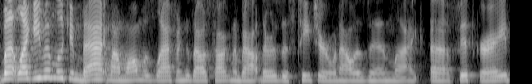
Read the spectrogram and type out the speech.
But like even looking back, my mom was laughing because I was talking about there was this teacher when I was in like uh, fifth grade,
